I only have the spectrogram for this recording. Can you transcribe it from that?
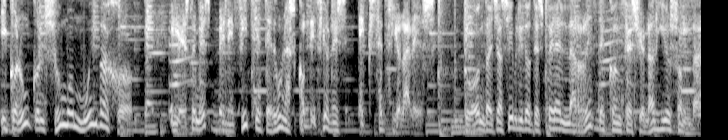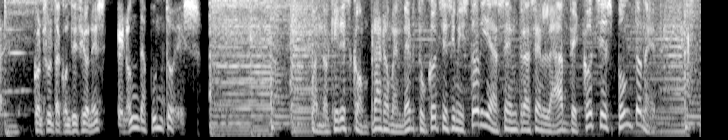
y con un consumo muy bajo. Y este mes benefíciate de unas condiciones excepcionales. Tu Honda Jazz híbrido te espera en la red de concesionarios Honda. Consulta condiciones en honda.es. Cuando quieres comprar o vender tu coche sin historias, entras en la app de coches.net.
